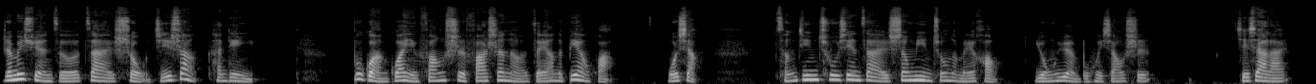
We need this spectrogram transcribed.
人们选择在手机上看电影。不管观影方式发生了怎样的变化，我想，曾经出现在生命中的美好永远不会消失。接下来，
